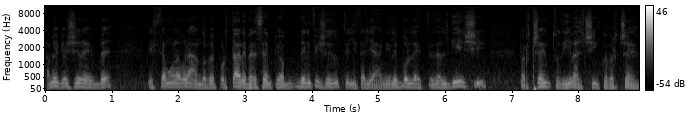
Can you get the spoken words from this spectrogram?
A me piacerebbe e stiamo lavorando per portare per esempio a beneficio di tutti gli italiani le bollette dal 10% di IVA al 5%.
